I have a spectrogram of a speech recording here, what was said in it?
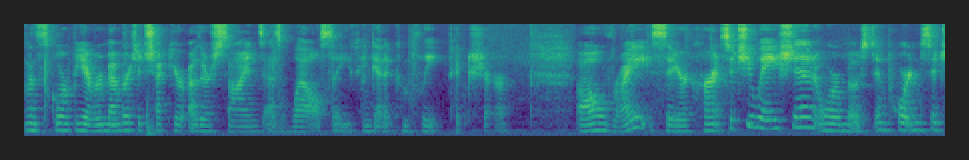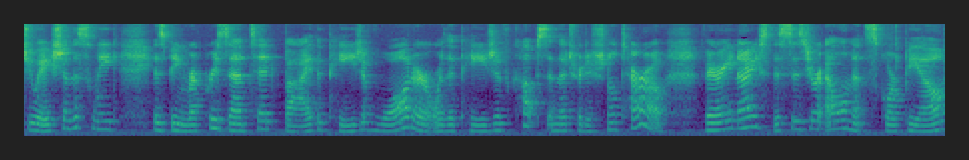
And Scorpio, remember to check your other signs as well so you can get a complete picture. All right, so your current situation or most important situation this week is being represented by the Page of Water or the Page of Cups in the traditional tarot. Very nice. This is your element, Scorpio.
